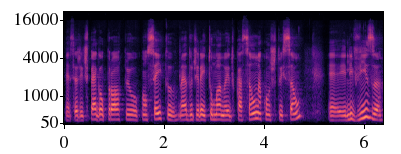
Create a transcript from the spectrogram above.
É, se a gente pega o próprio conceito né, do direito humano à educação na Constituição, é, ele visa,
